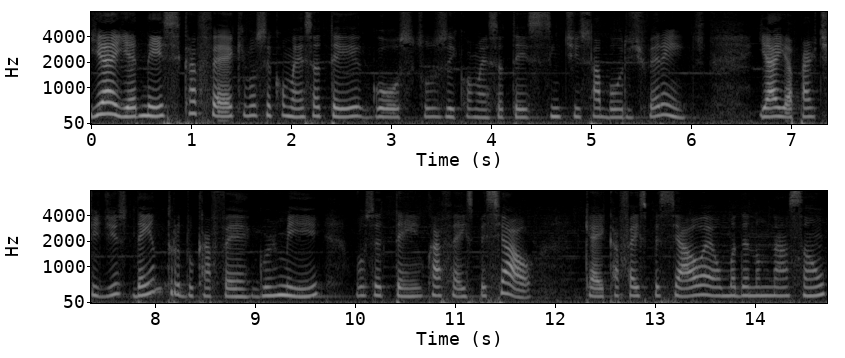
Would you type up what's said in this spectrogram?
E aí é nesse café que você começa a ter gostos e começa a ter sentir sabores diferentes. E aí a partir disso, dentro do café gourmet, você tem o café especial. Que aí café especial é uma denominação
